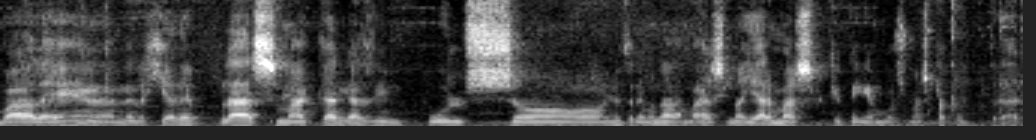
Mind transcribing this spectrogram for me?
Vale, energía de plasma, cargas de impulso. No tenemos nada más. No hay armas que tengamos más para comprar.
